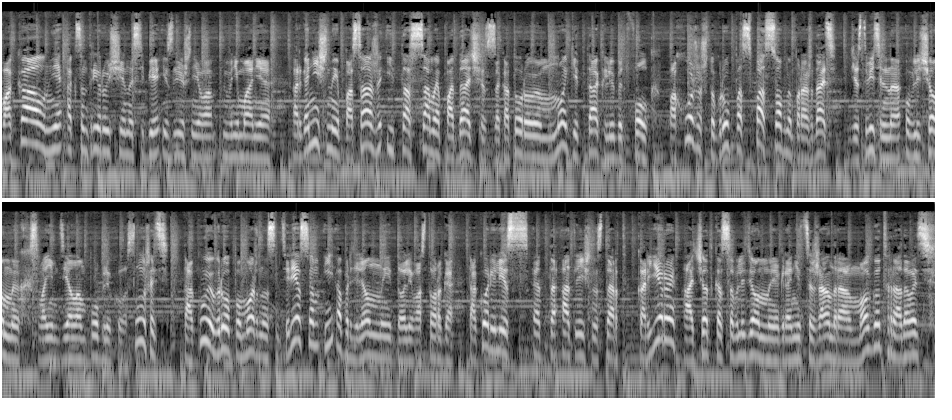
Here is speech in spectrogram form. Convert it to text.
Вокал, не акцентрирующий на себе излишнего внимания, органичные пассажи и та самая подача, за которую многие так любят фолк. Похоже, что группа способна порождать действительно увлеченных своим делом публику. Слушать такую группу можно с интересом и определенной долей восторга. Такой релиз — это отличный старт карьеры, а четко соблюденные границы жанра могут радовать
